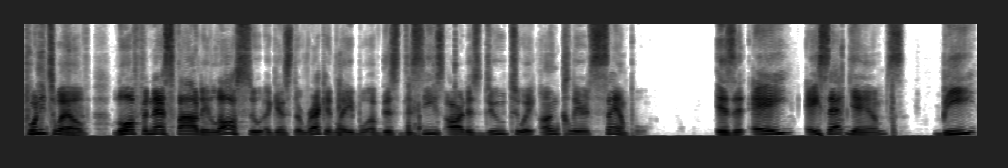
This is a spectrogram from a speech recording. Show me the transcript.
2012, Lord Finesse filed a lawsuit against the record label of this deceased artist due to an uncleared sample. Is it A, ASAP Yams, B,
